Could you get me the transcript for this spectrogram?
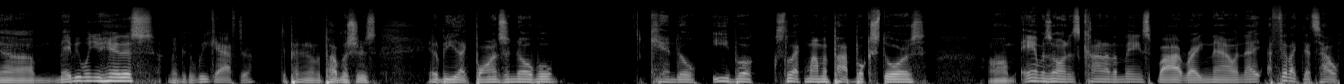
Um, maybe when you hear this, maybe the week after, depending on the publishers, it'll be like Barnes and Noble, Kindle, ebook, select mom and pop bookstores. Um, Amazon is kind of the main spot right now, and I, I feel like that's how.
